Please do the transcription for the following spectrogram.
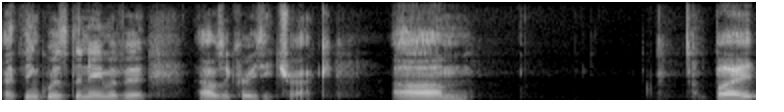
I think was the name of it. That was a crazy track. Um, but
